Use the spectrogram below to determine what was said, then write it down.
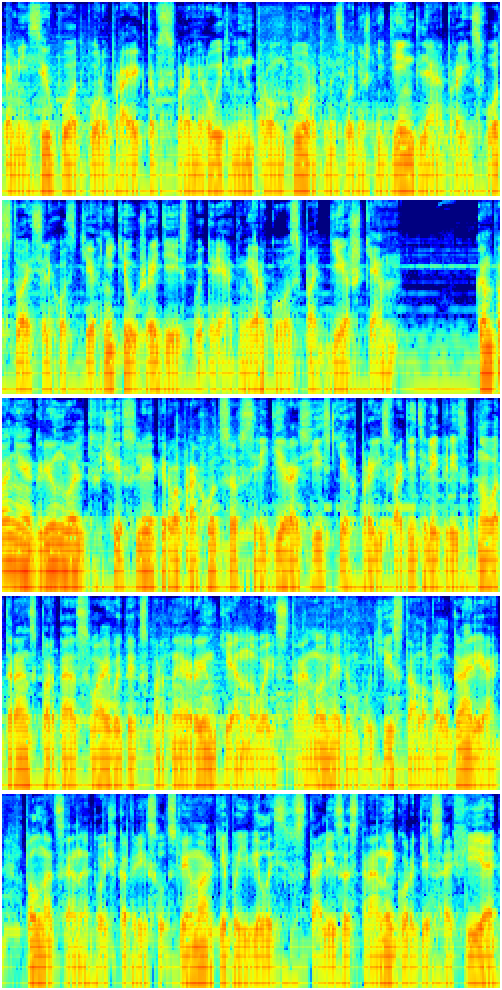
Комиссию по отбору проектов сформирует Минпромторг. На сегодняшний день для производства сельхозтехники уже действует ряд мер господдержки. Компания Грюнвальд в числе первопроходцев среди российских производителей прицепного транспорта осваивает экспортные рынки. Новой страной на этом пути стала Болгария. Полноценная точка присутствия марки появилась в столице страны, городе София.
